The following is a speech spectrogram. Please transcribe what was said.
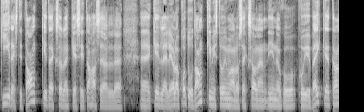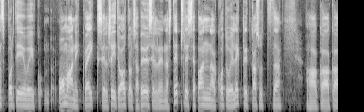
kiiresti tankida, eks ole, kes ei taha seal, eh, kellel ei ole kodu tankimist võimalus, eks ole, nii nagu kui väiketranspordi või omanik väiksel sõiduautol saab öösel ennast Tepslisse panna, koduelektrit kasutada aga ka,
